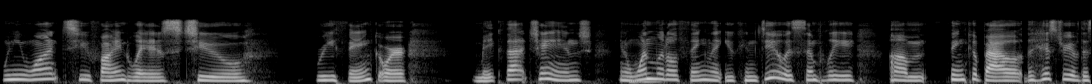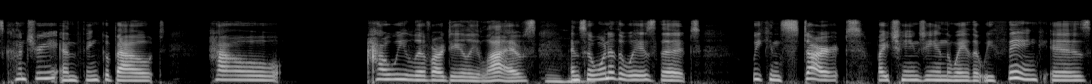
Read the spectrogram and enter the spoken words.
when you want to find ways to rethink or make that change, you know, one mm-hmm. little thing that you can do is simply um, think about the history of this country and think about how how we live our daily lives. Mm-hmm. And so one of the ways that we can start by changing the way that we think is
